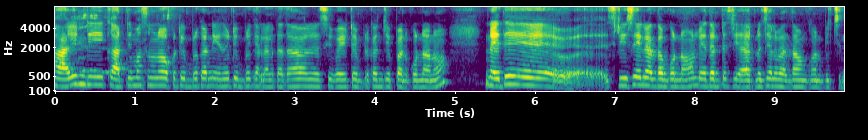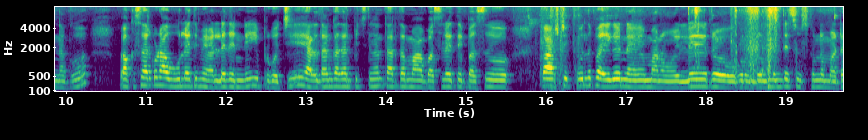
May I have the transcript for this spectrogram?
హాయ్ అండి కార్తీక మాసంలో ఒక టెంపుల్ కానీ ఏదో టెంపుల్కి వెళ్ళాలి కదా శివయ్య టెంపుల్ అని చెప్పి అనుకున్నాను. నేనైతే శ్రీశైలం వెళ్దాం అనుకున్నాం లేదంటే శ్రీ అరుణాచలం వెళ్దాం అనిపించింది నాకు. ఒకసారి కూడా ఆ ఊళ్ళో అయితే మేము వెళ్ళలేదండి. ఇప్పుడు వచ్చి వెళ్దాం కదా అనిపించింది కానీ తర్వాత మా బస్సులో అయితే బస్సు కాస్ట్ ఎక్కువ ఉంది. పైగా మనం వెళ్ళే ఒక రెండు రోజుల ముందే చూసుకున్నమాట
